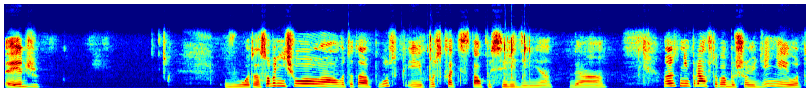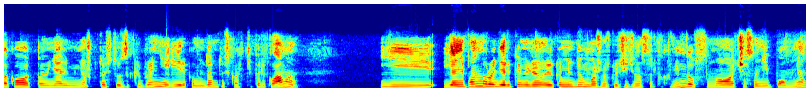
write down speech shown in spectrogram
Edge. Вот, особо ничего, вот это пуск. И пуск, кстати, стал посередине, да. Но это не прям такое большое видение, и вот такое вот поменяли менюшку, то есть тут закрепление и рекомендуем, то есть как типа рекламы. И я не помню, вроде рекомендую, можно включить в настройках Windows, но честно не помню.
